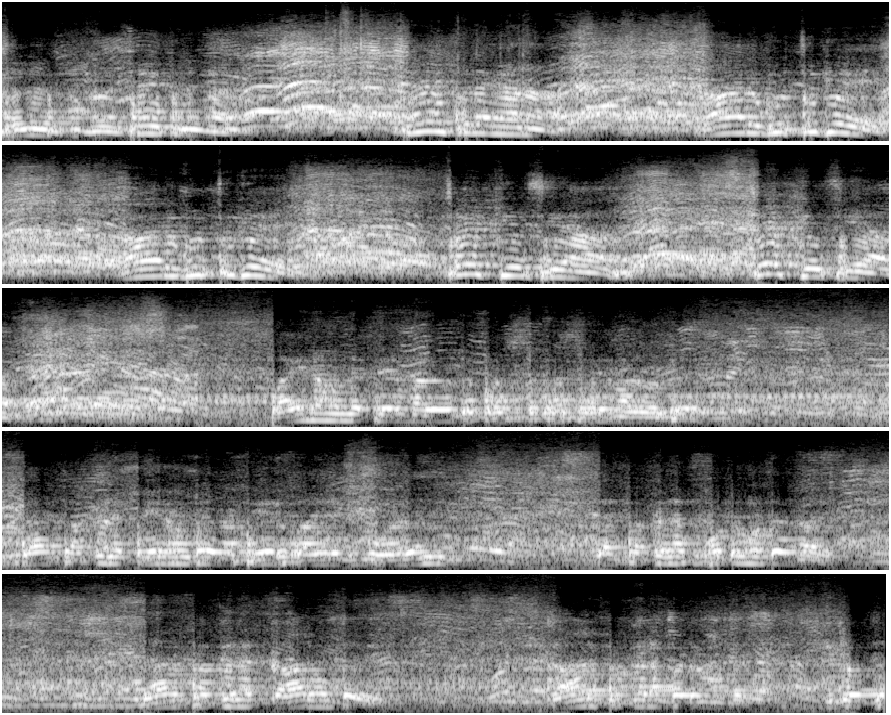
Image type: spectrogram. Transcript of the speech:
సెలవుకుంటున్నాను జై తెలంగాణ జై తెలంగాణ కారు గుర్తుకే కారు గుర్తుకే జై కేసీఆర్ జై కేసీఆర్. పైన ఉన్న పేరు మన ఉంటుంది ఫస్ట్ ఫస్ట్ పేరు మన ఉంటుంది దాని పక్కన పేరు ఉంటుంది నా పేరు బాధ్యత కూడదు దాని పక్కన ఫోటో ఉంటుంది. దాని పక్కన కారు ఉంటుంది. కారు పక్కన బటన్ ఉంటుంది. ఇటు ఒక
